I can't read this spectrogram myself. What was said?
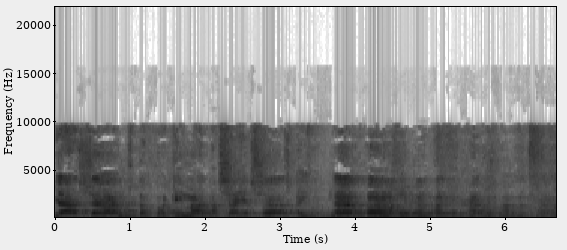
Yasha Mustafa Kemal Pasha Yasha. Ay. Uh, uh, uh, uh, uh, uh, uh, uh. uh, uh.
